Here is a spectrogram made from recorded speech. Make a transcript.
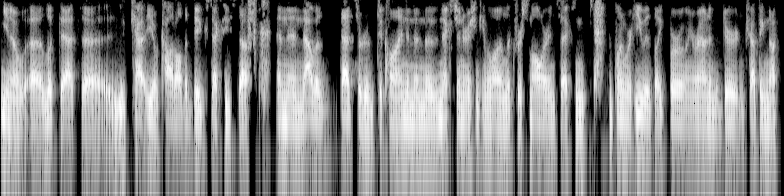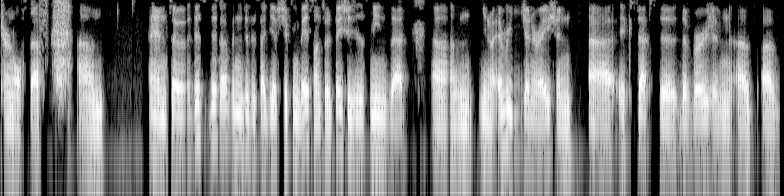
you know, uh, looked at, uh, ca- you know, caught all the big sexy stuff, and then that was that sort of declined, and then the next generation came along and looked for smaller insects, and to the point where he was like burrowing around in the dirt and trapping nocturnal stuff. Um, and so this this opened into this idea of shifting baselines, which basically just means that um, you know every generation uh, accepts the the version of, of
